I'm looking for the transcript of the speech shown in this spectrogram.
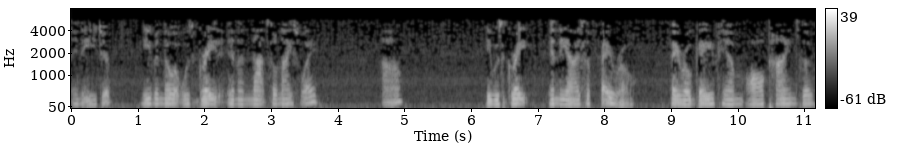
In Egypt, even though it was great in a not so nice way. Huh? He was great in the eyes of Pharaoh. Pharaoh gave him all kinds of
